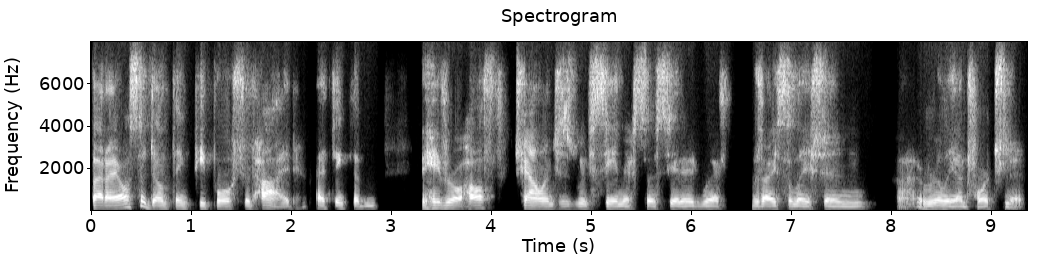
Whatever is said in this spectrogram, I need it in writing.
but I also don't think people should hide. I think the behavioral health challenges we've seen associated with, with isolation uh, really unfortunate.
